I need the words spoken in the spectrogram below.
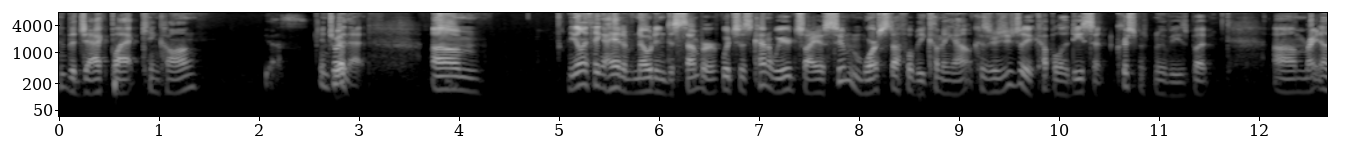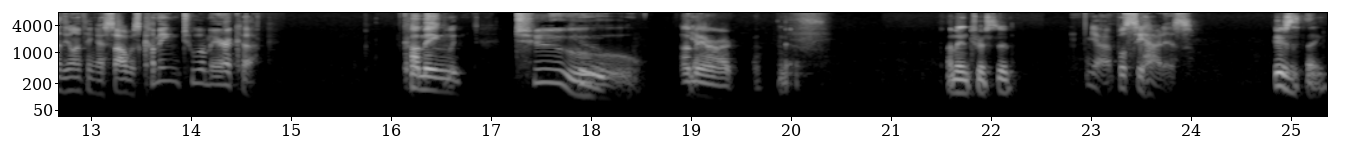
the Jack Black King Kong. Yes. Enjoy Yep. that. Um, the only thing I had of note in December, which is kind of weird, so I assume more stuff will be coming out because there's usually a couple of decent Christmas movies, but um, right now the only thing I saw was Coming to America Coming to America. Yes. I'm interested. Yeah, we'll see how it is. Here's the thing.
